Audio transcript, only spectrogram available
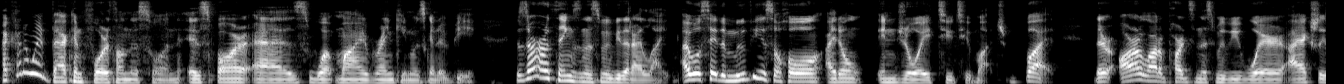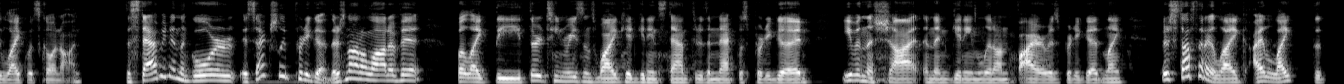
I kind of went back and forth on this one as far as what my ranking was going to be. Because there are things in this movie that I like. I will say the movie as a whole, I don't enjoy too, too much. But there are a lot of parts in this movie where I actually like what's going on. The stabbing and the gore is actually pretty good. There's not a lot of it, but like the 13 reasons why kid getting stabbed through the neck was pretty good. Even the mm-hmm. shot and then getting lit on fire was pretty good. Like there's stuff that I like. I like the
